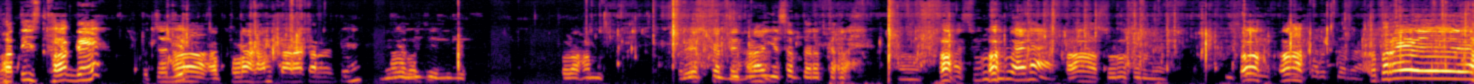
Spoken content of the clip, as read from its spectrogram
भतीज थक गए? तो चलिए हाँ। अब थोड़ा हम काढ़ा कर देते हैं। हाँ, लीजिए लीजिए। थोड़ा हम रेस्ट करते हैं, थोड़ा ये सब दर्द कर रहा है। हाँ। हाँ, शुरू शुरू है ना? हाँ शुरू शुरू में हाँ, हाँ। दर्द कर रहा है।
